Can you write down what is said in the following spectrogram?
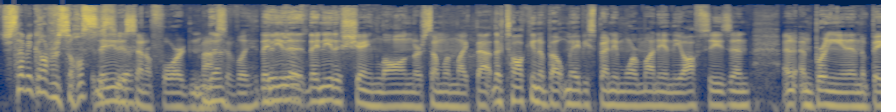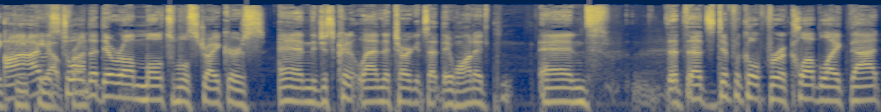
Just haven't got results they need year. a center forward massively. They, they need a they need a Shane Long or someone like that. They're talking about maybe spending more money in the offseason and, and bringing in a big DP I I was told front. that they were on multiple strikers and they just couldn't land the targets that they wanted. And that that's difficult for a club like that.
